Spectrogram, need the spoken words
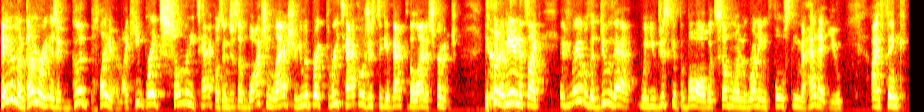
David Montgomery is a good player. Like he breaks so many tackles, and just like watching last year, he would break three tackles just to get back to the line of scrimmage. You know what I mean? And it's like if you're able to do that when you just get the ball with someone running full steam ahead at you, I think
